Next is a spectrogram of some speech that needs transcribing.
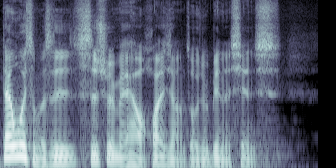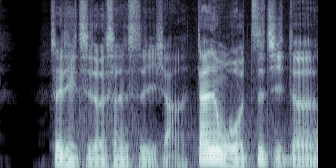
但为什么是失去美好幻想之后就变得现实？这题值得深思一下。但是我自己的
